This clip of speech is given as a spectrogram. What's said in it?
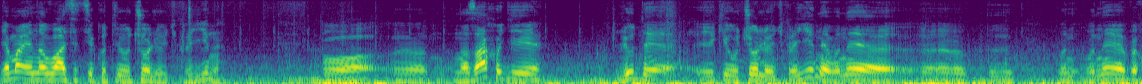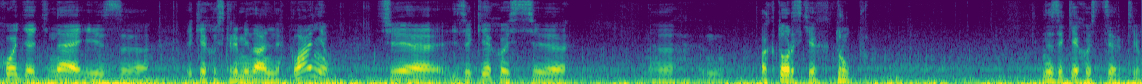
Я маю на увазі ці, котрі очолюють країни. Бо е, на Заході люди, які очолюють країни, вони, е, вон- вони виходять не із е, якихось кримінальних кланів чи із якихось е, акторських труп. Не з якихось цирків,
